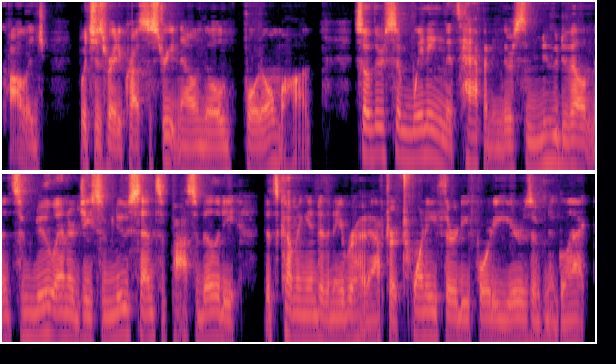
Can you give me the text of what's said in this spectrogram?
College which is right across the street now in the old Fort Omaha. So there's some winning that's happening. There's some new development, some new energy, some new sense of possibility that's coming into the neighborhood after 20, 30, 40 years of neglect.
